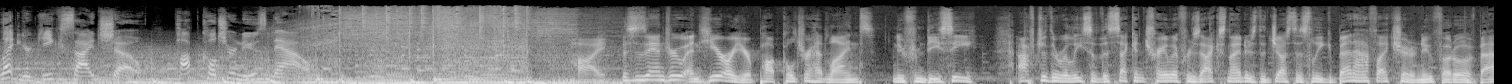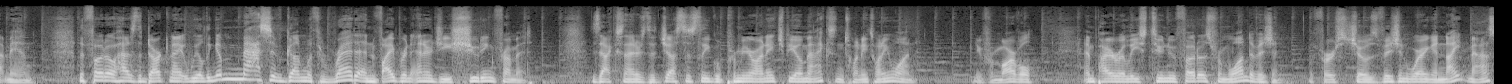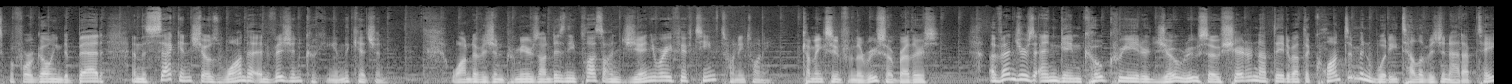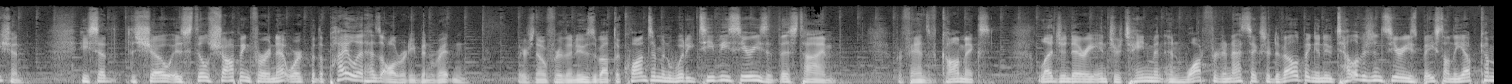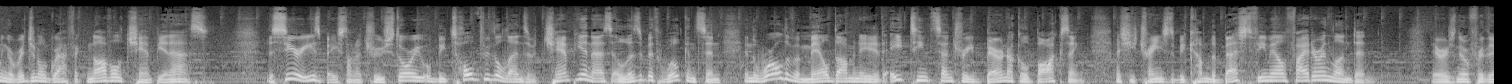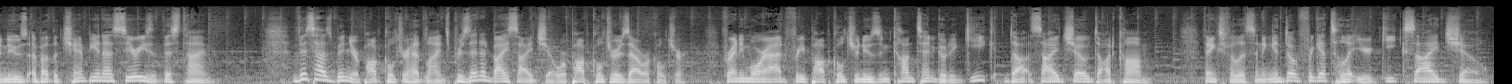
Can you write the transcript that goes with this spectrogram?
Let your geek side show. Pop culture news now. Hi, this is Andrew, and here are your pop culture headlines. New from DC. After the release of the second trailer for Zack Snyder's The Justice League, Ben Affleck shared a new photo of Batman. The photo has the Dark Knight wielding a massive gun with red and vibrant energy shooting from it. Zack Snyder's The Justice League will premiere on HBO Max in 2021. New from Marvel. Empire released two new photos from WandaVision. The first shows Vision wearing a night mask before going to bed, and the second shows Wanda and Vision cooking in the kitchen. WandaVision premieres on Disney Plus on January 15, 2020. Coming soon from the Russo brothers. Avengers Endgame co creator Joe Russo shared an update about the Quantum and Woody television adaptation. He said that the show is still shopping for a network, but the pilot has already been written. There's no further news about the Quantum and Woody TV series at this time. For fans of comics, Legendary Entertainment and Watford and Essex are developing a new television series based on the upcoming original graphic novel Championess. The series, based on a true story, will be told through the lens of championess Elizabeth Wilkinson in the world of a male dominated 18th century bare knuckle boxing as she trains to become the best female fighter in London. There is no further news about the Championess series at this time. This has been your Pop Culture Headlines, presented by Sideshow, where pop culture is our culture. For any more ad free pop culture news and content, go to geek.sideshow.com. Thanks for listening, and don't forget to let your geek side show.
